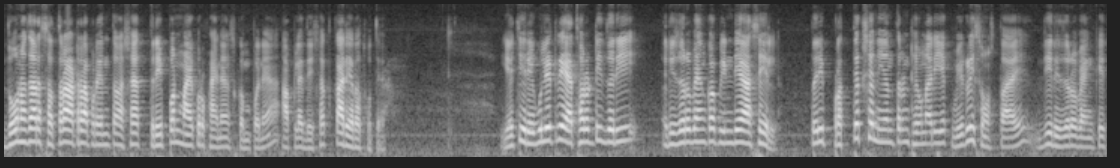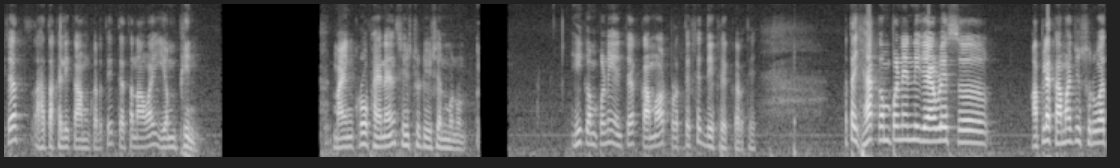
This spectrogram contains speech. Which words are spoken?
दोन हजार सतरा अठरापर्यंत अशा त्रेपन्न मायक्रो फायनान्स कंपन्या आपल्या देशात कार्यरत होत्या. याची रेग्युलेटरी अथॉरिटी जरी रिझर्व्ह बँक ऑफ इंडिया असेल तरी प्रत्यक्ष नियंत्रण ठेवणारी एक वेगळी संस्था आहे जी रिझर्व्ह बँकेच्याच हाताखाली काम करते. त्याचं नाव आहे यमफिन. मायक्रो फायनान्स इन्स्टिट्यूशन म्हणून. ही कंपनी यांच्या कामावर प्रत्यक्ष देखरेख करते. आता ह्या कंपन्यांनी ज्यावेळेस आपल्या कामाची सुरुवात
